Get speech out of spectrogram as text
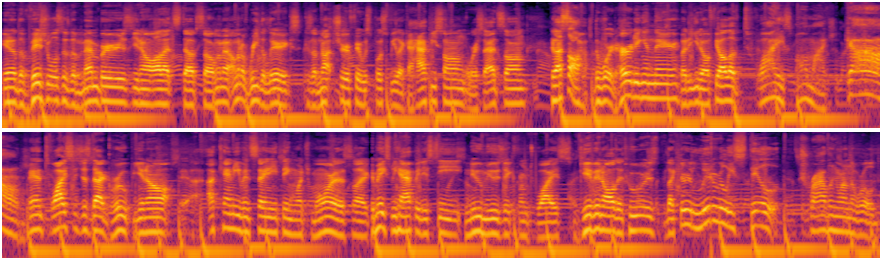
you know, the visuals of the members, you know, all that stuff. So I'm gonna I'm gonna read the lyrics because I'm not sure if it was supposed to be like a happy song or a sad song. Cause I saw the word hurting in there, but you know, if y'all love Twice, oh my god, man, Twice is just that group. You know, I- I can't even say anything much more. It's like it makes me happy to see new music from Twice, given all the tours. Like they're literally still traveling around the world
